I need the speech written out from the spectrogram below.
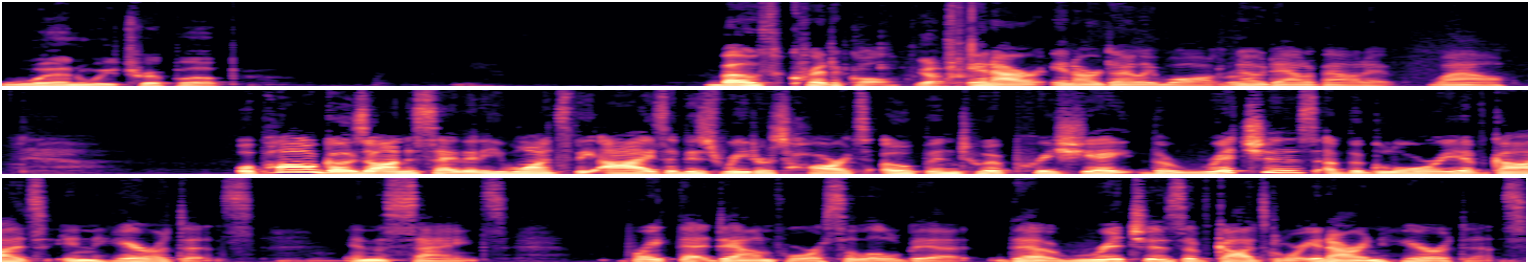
when we trip up. Yes. Both critical yeah. in our in our daily walk, right. no doubt about it. Wow. Well, Paul goes on to say that he wants the eyes of his readers' hearts open to appreciate the riches of the glory of God's inheritance mm-hmm. in the saints. Break that down for us a little bit. The riches of God's glory in our inheritance.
